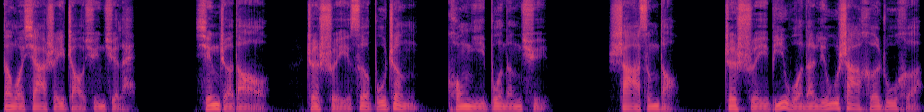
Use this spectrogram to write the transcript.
等我下水找寻去来。”行者道：“这水色不正，恐你不能去。”沙僧道：“这水比我那流沙河如何？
